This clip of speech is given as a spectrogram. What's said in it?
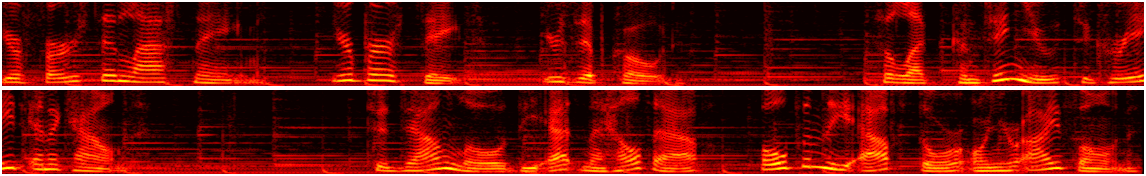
your first and last name, your birth date, your zip code. Select Continue to create an account. To download the Aetna Health app, open the App Store on your iPhone.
